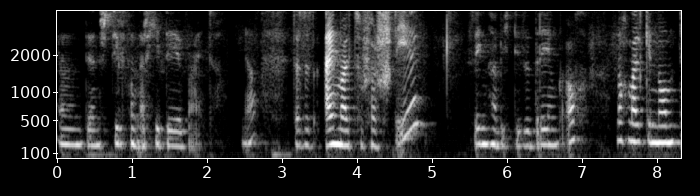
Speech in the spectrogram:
äh, den Stil von Orchidee weiter. Ja? Das ist einmal zu verstehen, deswegen habe ich diese Drehung auch nochmal genommen.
